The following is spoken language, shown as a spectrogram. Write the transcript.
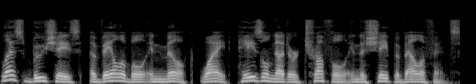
Les Bouchées – available in milk, white, hazelnut or truffle in the shape of elephants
